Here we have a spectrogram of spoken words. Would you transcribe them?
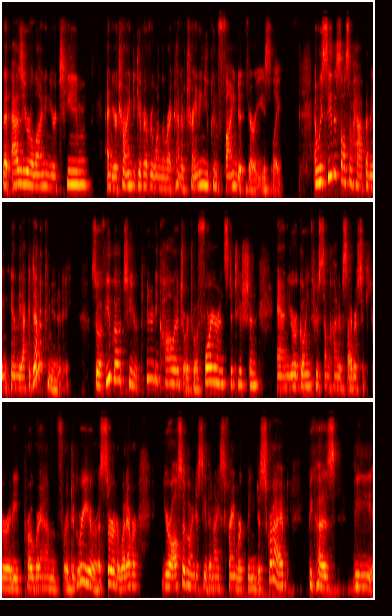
that as you're aligning your team and you're trying to give everyone the right kind of training, you can find it very easily. And we see this also happening in the academic community. So if you go to your community college or to a four-year institution and you're going through some kind of cybersecurity program for a degree or a cert or whatever, you're also going to see the NICE framework being described because the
